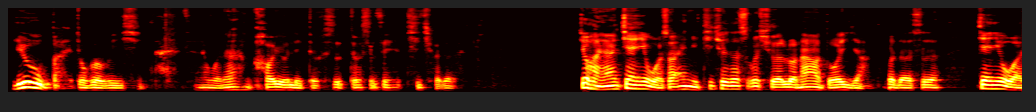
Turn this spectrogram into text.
六百多个微信，哎，我的好友里都是都是这些踢球的人，就好像建议我说，哎，你踢球的时候学罗纳尔多一样，或者是建议我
